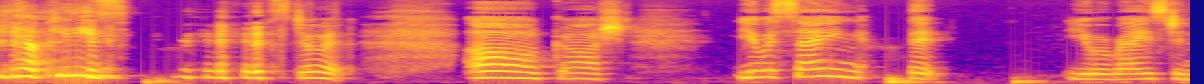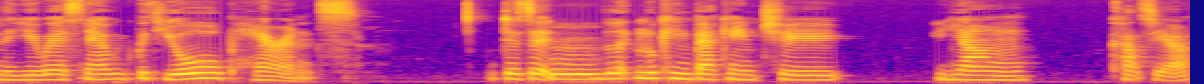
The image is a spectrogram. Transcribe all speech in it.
Yeah, please. Let's do it. Oh gosh. You were saying that you were raised in the US now with your parents does it mm. looking back into young Katja?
